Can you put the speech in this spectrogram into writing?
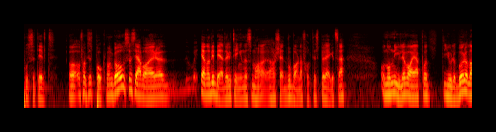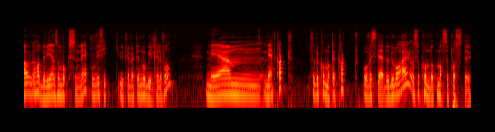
positivt. Og, og faktisk Pokémon Go syns jeg var eh, en av de bedre tingene som har, har skjedd, hvor barna faktisk beveget seg. Og nå nylig var jeg på et julebord, og da hadde vi en sånn voksenlek hvor vi fikk utlevert en mobiltelefon. med, mm, med, et kart. Så det kom opp et kart over stedet du var, og så kom det opp masse poster.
